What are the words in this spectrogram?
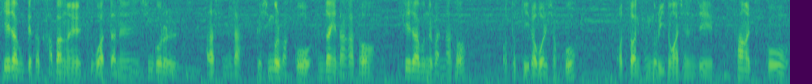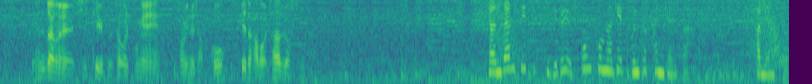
피해자분께서 가방을 두고 왔다는 신고를 받았습니다. 그 신고를 받고 현장에 나가서 피해자분을 만나서 어떻게 잃어버리셨고 어떠한 경로로 이동하셨는지 상황을 듣고 그 현장을 CCTV 분석을 통해 범인을 잡고 피해자 가방을 찾아주었습니다. 현장 CCTV를 꼼꼼하게 분석한 결과 화면 속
